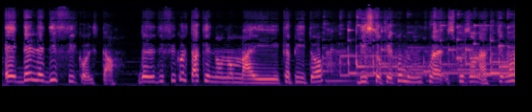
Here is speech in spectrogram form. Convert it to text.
e delle difficoltà, delle difficoltà che non ho mai capito, visto che comunque, scusa un attimo,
